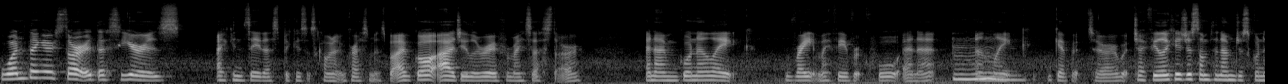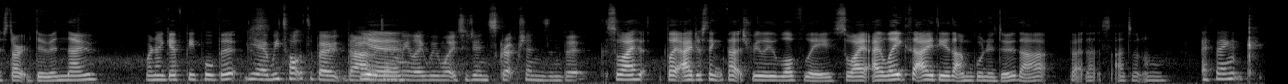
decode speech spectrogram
One thing I started this year is I can say this because it's coming out on Christmas, but I've got Addie LaRue for my sister, and I'm gonna like write my favorite quote in it and Mm. like give it to her, which I feel like is just something I'm just gonna start doing now when I give people books. Yeah, we talked about that, Yeah. didn't we? Like we wanted to do inscriptions and books. So I like I just think that's really lovely. So I I like the idea that I'm going to do that, but that's I don't know. I think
